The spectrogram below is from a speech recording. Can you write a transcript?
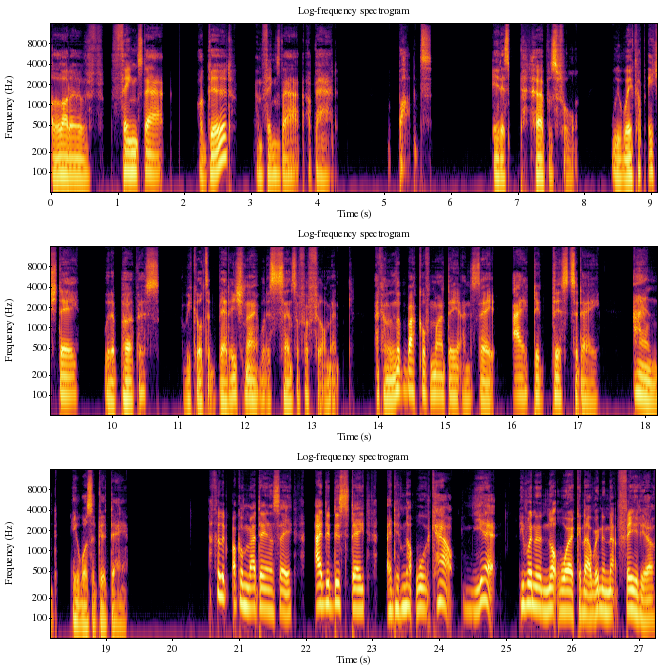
a lot of things that are good and things that are bad. But it is purposeful. We wake up each day with a purpose. We go to bed each night with a sense of fulfillment. I can look back over my day and say, I did this today and it was a good day. I can look back over my day and say, I did this today, I did not work out yet. Even in not working out, when in that failure,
